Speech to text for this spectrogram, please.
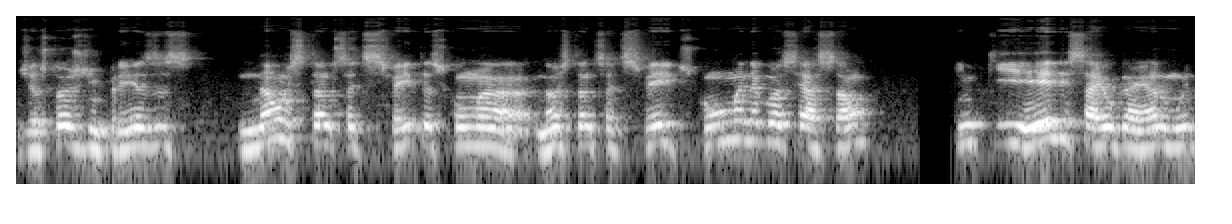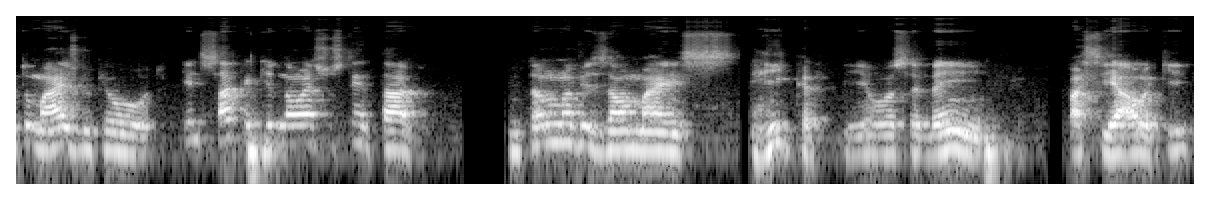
gestores de empresas não estando satisfeitas com uma, não estando satisfeitos com uma negociação em que ele saiu ganhando muito mais do que o outro. Ele sabe que aquilo não é sustentável. Então, numa visão mais rica, e eu vou ser bem parcial aqui,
